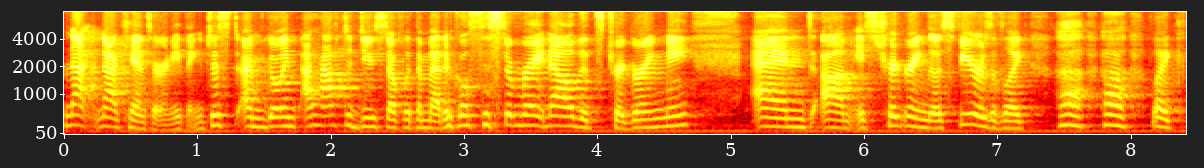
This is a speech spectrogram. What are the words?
not not cancer or anything. Just I'm going. I have to do stuff with the medical system right now that's triggering me, and um, it's triggering those fears of like, ah, ah, like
